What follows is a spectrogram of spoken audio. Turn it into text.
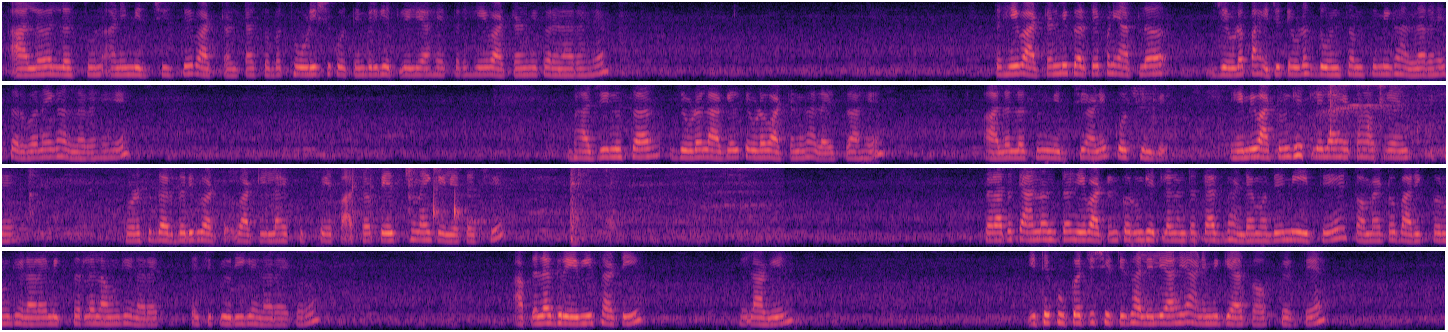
आलं लसूण आणि मिरचीचे वाटण. त्यासोबत थोडीशी कोथिंबीर घेतलेली आहे तर हे वाटण मी करणार आहे. तर हे वाटण मी करते पण यातलं जेवढं पाहिजे तेवढंच दोन चमचे मी घालणार आहे. सर्व नाही घालणार आहे हे. भाजीनुसार जेवढं लागेल तेवढं वाटण घालायचं आहे. आलं लसूण मिरची आणि कोथिंबीर. हे मी वाटून घेतलेलं आहे पहा फ्रेंड्स इथे. थोडंसं दरदरीत वाट वाटलेलं आहे खूप पे पातळ पेस्ट नाही केली आहे त्याची. तर आता त्यानंतर हे वाटण करून घेतल्यानंतर त्याच भांड्यामध्ये मी इथे टोमॅटो बारीक करून घेणार आहे मिक्सरला लावून घेणार आहे त्याची प्युरी घेणार आहे करून. आपल्याला ग्रेव्हीसाठी हे लागेल. इथे कुकरची शिट्टी झालेली आहे आणि मी गॅस ऑफ करते.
